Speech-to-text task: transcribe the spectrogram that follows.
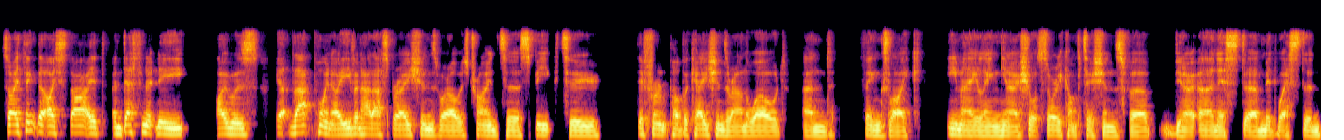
So I think that I started, and definitely I was, at that point, I even had aspirations where I was trying to speak to different publications around the world and things like emailing, you know, short story competitions for, you know, earnest uh, Midwestern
